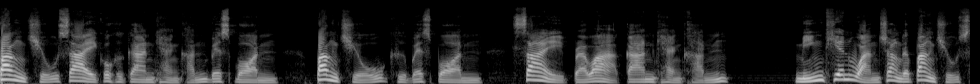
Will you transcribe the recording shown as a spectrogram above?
ปั้งเฉียวไส้ก็คือการแข่งขันเบสบอลปั้งเฉียวคือเบสบอลไส้แปลว่าการแข่งขัน明天晚上的棒球赛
